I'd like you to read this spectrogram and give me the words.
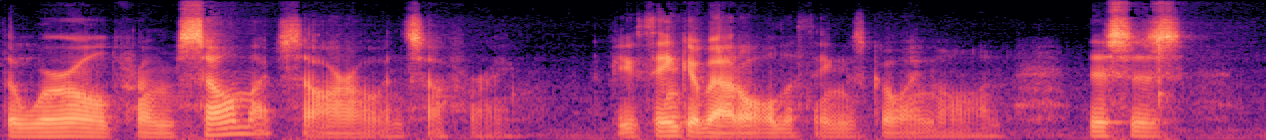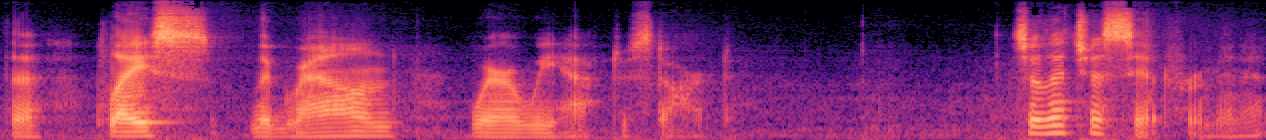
the world from so much sorrow and suffering. If you think about all the things going on, this is the place, the ground where we have to start. So let's just sit for a minute.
